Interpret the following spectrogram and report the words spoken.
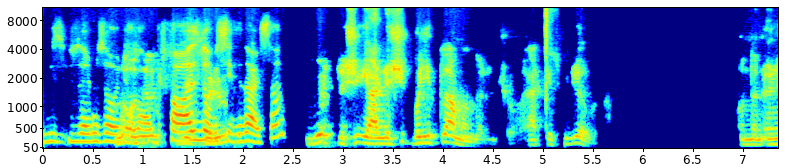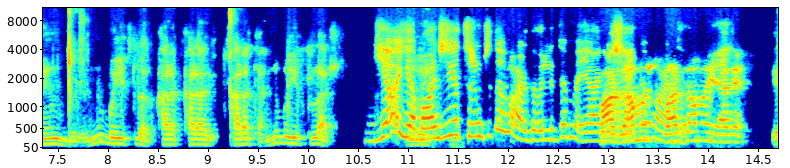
biz üzerimize oynuyorlar. Faiz lobisiydi dersen. Yurt dışı yerleşik bıyıklı ama onların çoğu. Herkes biliyor bunu. Onların önemli bölümünün bıyıklı, kara, kara, kara tenli bıyıklılar. Ya yabancı yatırımcı da vardı öyle deme. Yani vardı ama vardı. vardı ama yani e,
